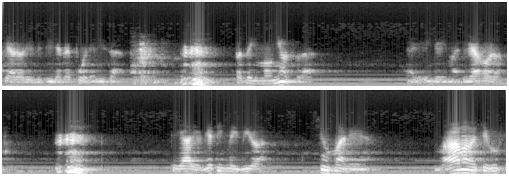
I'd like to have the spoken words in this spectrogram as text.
ဆရာတော်တွေဒီလည်းပဲပို့တယ်ဒီစားပသိမ်မောင်ညွတ်ဆိုတာအဲဒီအိန္ဒိယမှာတရားဟောတော့တရားတွေမျက်စိမိတ်ပြီးတော့ရှုမှတ်နေဘာမှမဖြစ်ဘူးတ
